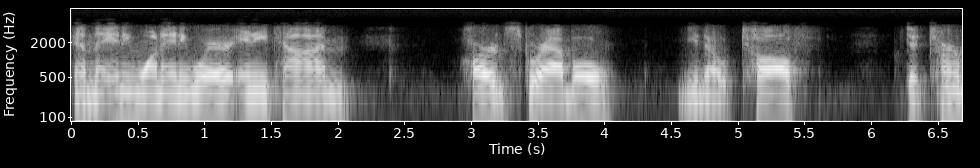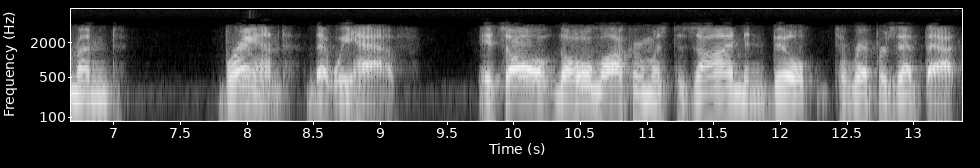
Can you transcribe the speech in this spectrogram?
and the anyone, anywhere, anytime hard scrabble, you know, tough, determined brand that we have. It's all, the whole locker room was designed and built to represent that.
